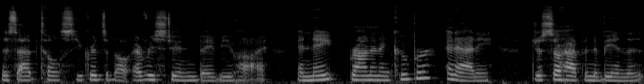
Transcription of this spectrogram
This app tells secrets about every student in Bayview High, and Nate, Bronwyn, and Cooper, and Addy just so happened to be in the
